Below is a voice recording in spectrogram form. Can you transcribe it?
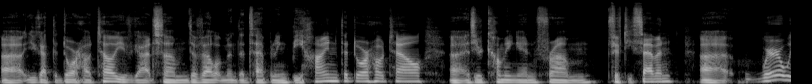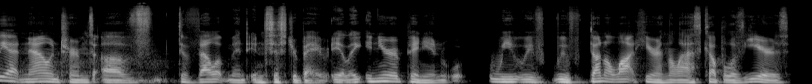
Uh, you got the Door Hotel. You've got some development that's happening behind the Door Hotel uh, as you're coming in from 57. Uh, where are we at now in terms of development in Sister Bay? Like, in your opinion, we, we've we've done a lot here in the last couple of years.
